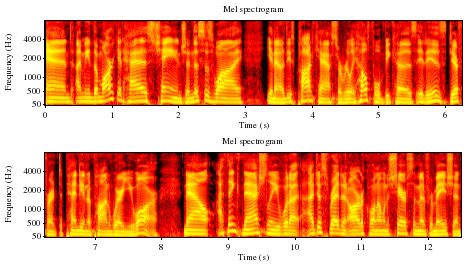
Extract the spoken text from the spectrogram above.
And I mean, the market has changed, and this is why you know these podcasts are really helpful because it is different depending upon where you are. Now, I think nationally, what I, I just read an article, and I want to share some information.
